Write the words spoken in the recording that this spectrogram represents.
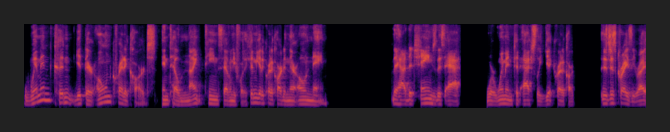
Women couldn't get their own credit cards until 1974. They couldn't get a credit card in their own name. They had to change this act where women could actually get credit cards. It's just crazy, right?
